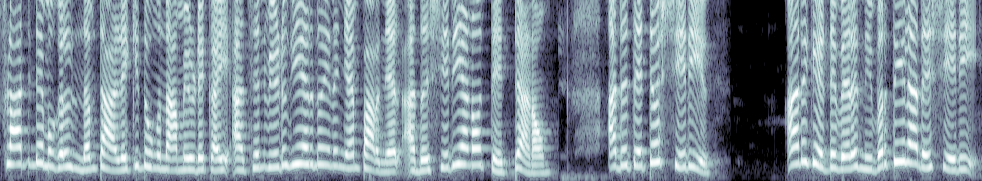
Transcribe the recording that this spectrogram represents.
ഫ്ളാറ്റിന്റെ മുകളിൽ നിന്നും താഴേക്ക് തൂങ്ങുന്ന അമ്മയുടെ കൈ അച്ഛൻ വീടുകയായിരുന്നു എന്ന് ഞാൻ പറഞ്ഞാൽ അത് ശരിയാണോ തെറ്റാണോ? അത് തെറ്റോ ശരിയോ അത് കേട്ട് വേറെ നിവൃത്തിയില്ലാതെ ശരി.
